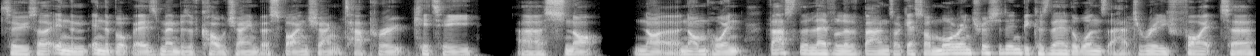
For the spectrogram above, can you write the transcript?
to so in the in the book there's members of Coal Chamber spineshank taproot Kittie uh, snot no, Nonpoint. That's the level of bands I guess I'm more interested in because they're the ones that had to really fight to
